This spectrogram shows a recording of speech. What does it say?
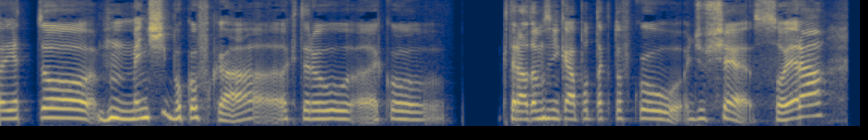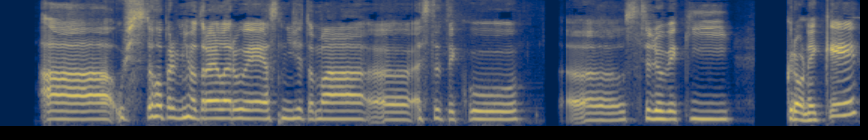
je to hm, menší bokovka, kterou jako která tam vzniká pod taktovkou Joshe Sawyera a už z toho prvního traileru je jasný, že to má uh, estetiku uh, středověký kroniky.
